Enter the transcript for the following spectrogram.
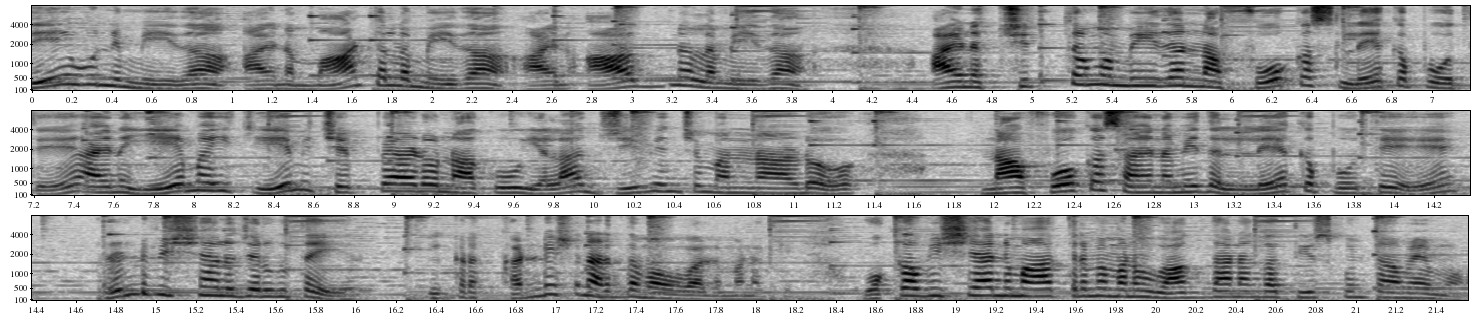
దేవుని మీద ఆయన మాటల మీద ఆయన ఆజ్ఞల మీద ఆయన చిత్తము మీద నా ఫోకస్ లేకపోతే ఆయన ఏమై ఏమి చెప్పాడో నాకు ఎలా జీవించమన్నాడో నా ఫోకస్ ఆయన మీద లేకపోతే రెండు విషయాలు జరుగుతాయి. ఇక్కడ కండిషన్ అర్థం అవ్వాలి మనకి. ఒక విషయాన్ని మాత్రమే మనం వాగ్దానంగా తీసుకుంటామేమో.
